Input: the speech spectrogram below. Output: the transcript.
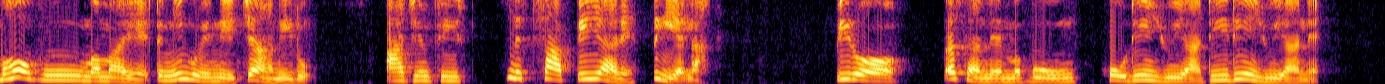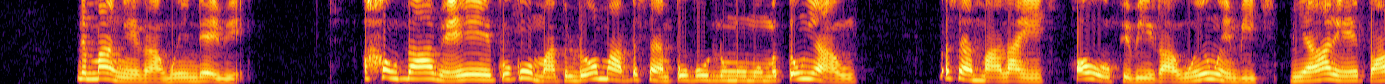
မဟုတ်ဘူးမမရဲ့တနင်္ဂနွေနေ့ကြာနေလို့အာဂျင်ဖီးနှစ်စပေးရတယ်သိရလားပြီးတော့ပတ်စံလည်းမပူဘူးဟိုတင်းရွေးရဒီတင်းရွေးရနဲ့နှမငယ်ကဝင်တဲ့၍အဟုတ်သားပဲကိုကိုမှဘလို့မှပတ်စံပူပူလုံမုံမမသုံးရဘူးပတ်စံမှားလိုက်ရင်ဟောဟိုဖေဖေကဝင်းဝင်ပြီးများတယ်ဘာ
